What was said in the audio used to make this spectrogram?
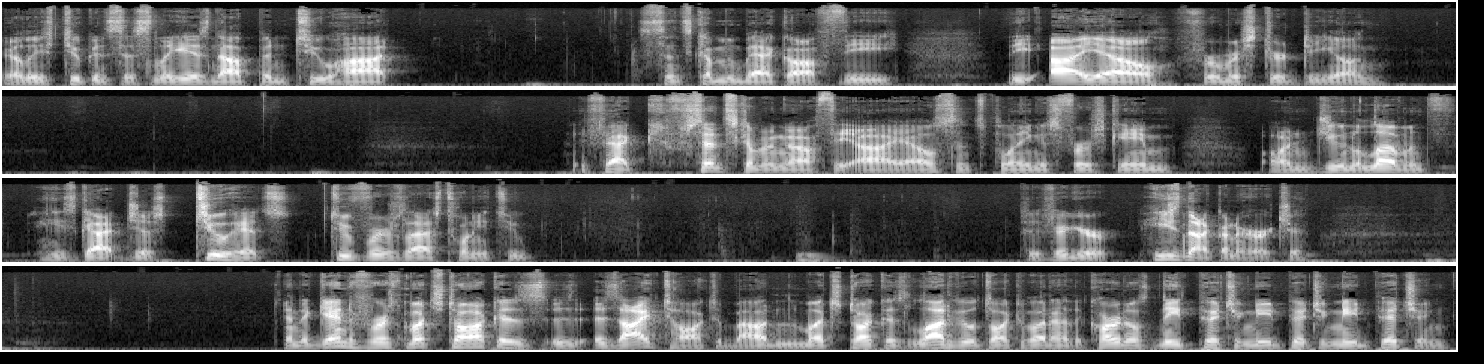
at least too consistently. He has not been too hot since coming back off the the IL for Mr. DeJong. In fact, since coming off the IL, since playing his first game on June 11th. He's got just two hits, two for his last 22. So you figure he's not going to hurt you. And again, for as much talk as, as, as I talked about, and much talk as a lot of people talked about how the Cardinals need pitching, need pitching, need pitching,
